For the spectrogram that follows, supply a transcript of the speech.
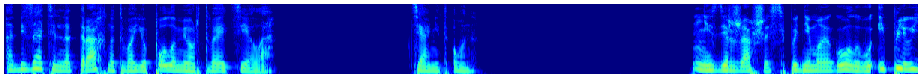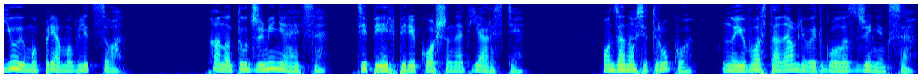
обязательно трахну твое полумертвое тело», — тянет он. Не сдержавшись, поднимаю голову и плюю ему прямо в лицо. Оно тут же меняется — теперь перекошенный от ярости. Он заносит руку, но его останавливает голос Дженнингса.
